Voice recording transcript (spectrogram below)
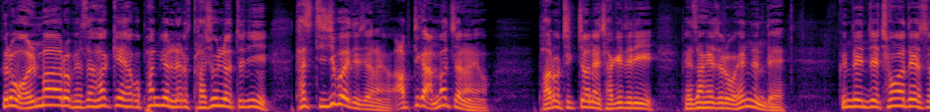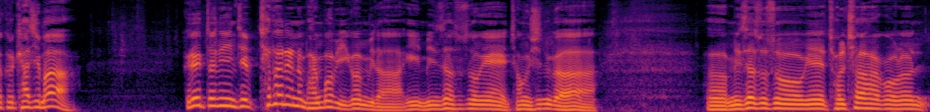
그럼 얼마로 배상할게 하고 판결 내려서 다시 올렸더니 다시 뒤집어야 되잖아요. 앞뒤가 안 맞잖아요. 바로 직전에 자기들이 배상해주라고 했는데. 근데 이제 청와대에서 그렇게 하지 마. 그랬더니 이제 차단하는 방법이 이겁니다. 이 민사소송의 정신과 어, 민사소송의 절차하고는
